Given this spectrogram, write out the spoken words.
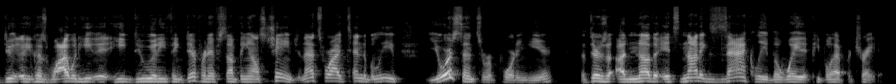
do because why would he he do anything different if something else changed? And that's where I tend to believe your sense of reporting here that there's another, it's not exactly the way that people have portrayed it.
